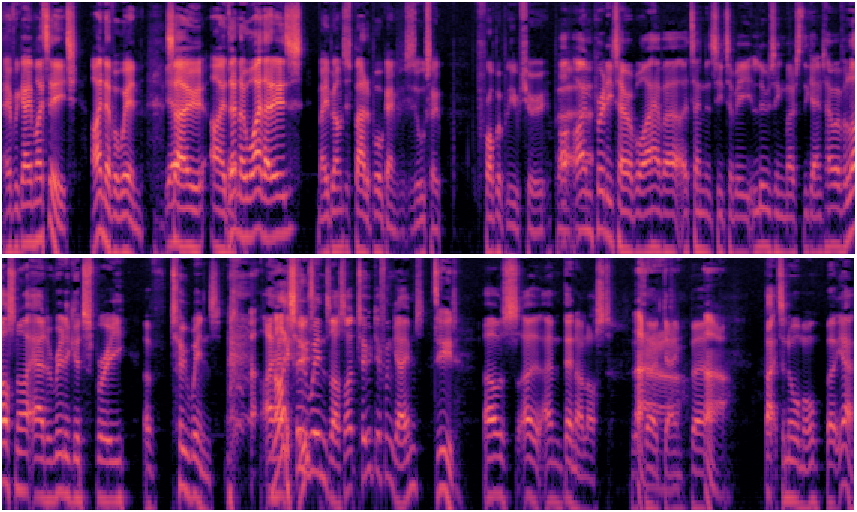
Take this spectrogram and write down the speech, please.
every game I teach, I never win. Yeah. So I don't know why that is. Maybe I'm just bad at board games, which is also probably true. But I- I'm uh, pretty terrible. I have a, a tendency to be losing most of the games. However, last night I had a really good spree of two wins. I Nice, had two dude. wins last night, two different games. dude. I was, uh, and then I lost the third Ah, game, but ah. back to normal. But yeah,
